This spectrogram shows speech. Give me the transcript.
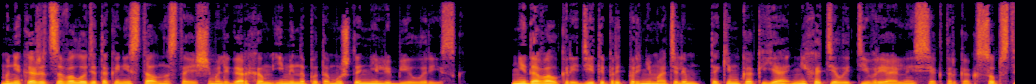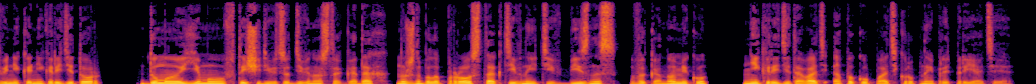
Мне кажется, Володя так и не стал настоящим олигархом именно потому, что не любил риск не давал кредиты предпринимателям, таким как я, не хотел идти в реальный сектор как собственник, а не кредитор. Думаю, ему в 1990-х годах нужно было просто активно идти в бизнес, в экономику, не кредитовать, а покупать крупные предприятия.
